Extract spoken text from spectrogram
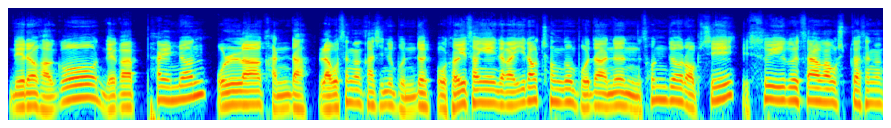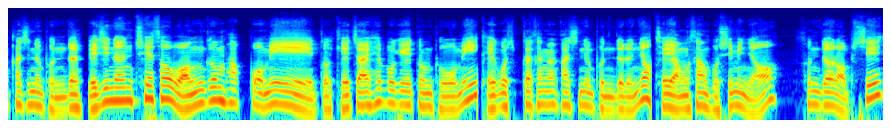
내려가고 내가 팔면 올라간다 라고 생각하시는 분들 뭐더 이상의 내가 1억 천금보다는 손절 없이 수익을 쌓아가고 싶다 생각하시는 분들 내지는 최소 원금 확보 및 또 계좌 회복에 좀 도움이 되고 싶다 생각하시는 분들은요 제 영상 보시면요 손절 없이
